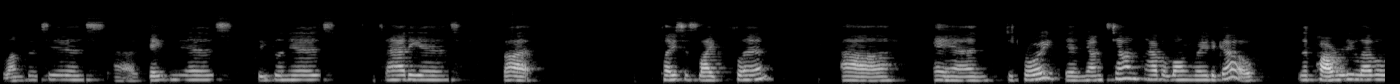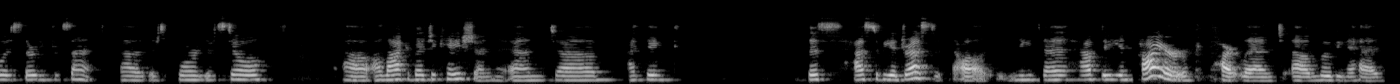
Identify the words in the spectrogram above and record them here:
Columbus is, uh, Dayton is, Cleveland is, Cincinnati is, but places like Flint uh, and Detroit and Youngstown have a long way to go. The poverty level is 30%. Uh, there's poor, there's still uh, a lack of education, and um, I think this has to be addressed. Uh, need to have the entire heartland uh, moving ahead.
